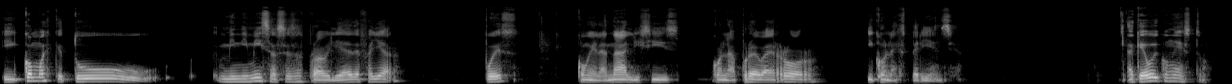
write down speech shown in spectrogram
¿Y cómo es que tú minimizas esas probabilidades de fallar? Pues con el análisis, con la prueba-error y con la experiencia. ¿A qué voy con esto?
